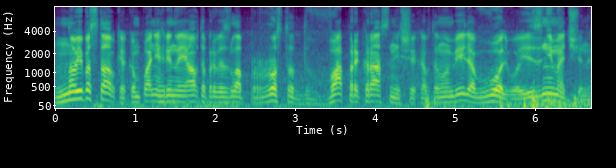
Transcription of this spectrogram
Нові поставки. Компанія Greenway Auto привезла просто два прекрасніших автомобіля Volvo із Німеччини.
